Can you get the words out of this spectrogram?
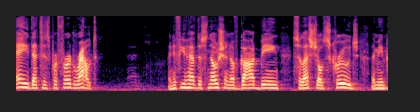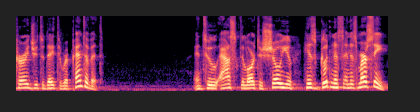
A, that's his preferred route. And if you have this notion of God being celestial Scrooge, let me encourage you today to repent of it and to ask the Lord to show you his goodness and his mercy.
